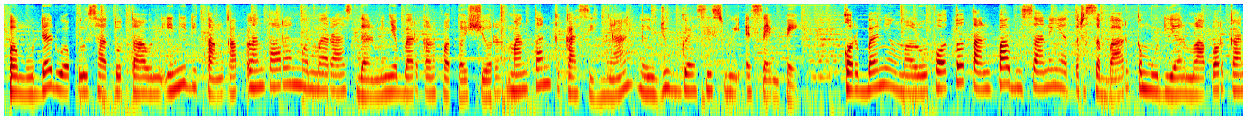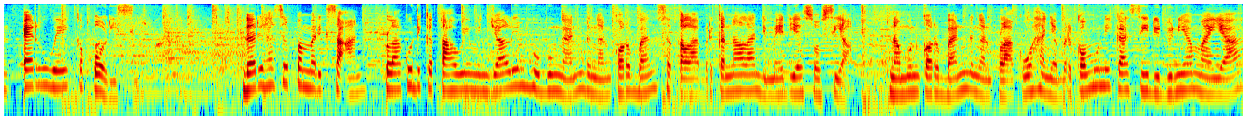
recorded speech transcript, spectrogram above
Pemuda 21 tahun ini ditangkap lantaran memeras dan menyebarkan foto syur mantan kekasihnya yang juga siswi SMP. Korban yang malu foto tanpa busananya tersebar kemudian melaporkan RW ke polisi. Dari hasil pemeriksaan, pelaku diketahui menjalin hubungan dengan korban setelah berkenalan di media sosial. Namun korban dengan pelaku hanya berkomunikasi di dunia maya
